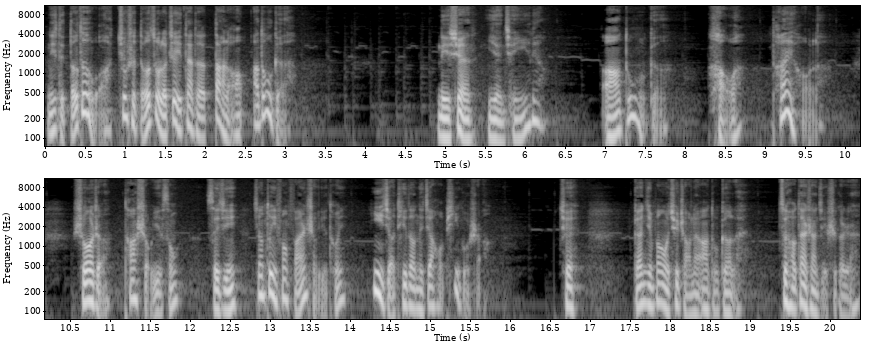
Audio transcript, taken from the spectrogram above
你得得罪我，就是得罪了这一代的大佬阿杜哥。’李炫眼前一亮，阿杜哥，好啊，太好了！说着，他手一松，随即将对方反手一推，一脚踢到那家伙屁股上。去，赶紧帮我去找那阿杜哥来。”最好带上几十个人、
